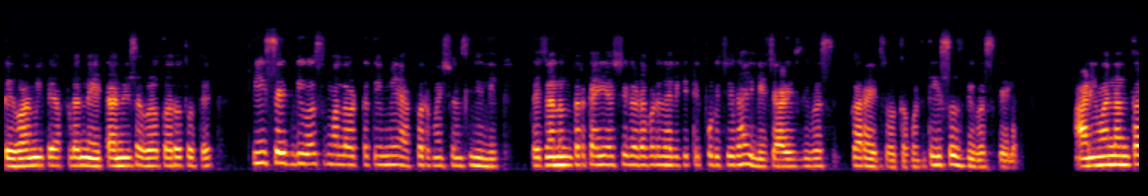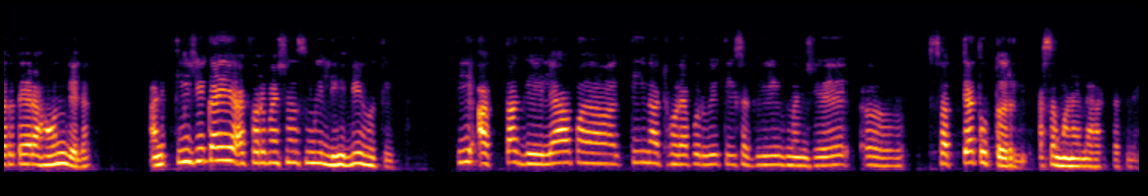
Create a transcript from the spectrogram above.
तेव्हा मी ते आपलं नेटाने सगळं करत होते. तीस एक दिवस मला वाटतं की मी अफर्मेशन लिहिली. त्याच्यानंतर काही अशी गडबड झाली की ती पुढची राहिली. चाळीस दिवस करायचं होतं पण तीसच दिवस केलं. आणि मग नंतर ते राहून गेलं. आणि ती जी काही अफर्मेशन मी लिहिली होती ती आत्ता गेल्या तीन आठवड्यापूर्वी ती सगळी म्हणजे सत्यात उतरली असं म्हणायला हरकत नाही.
